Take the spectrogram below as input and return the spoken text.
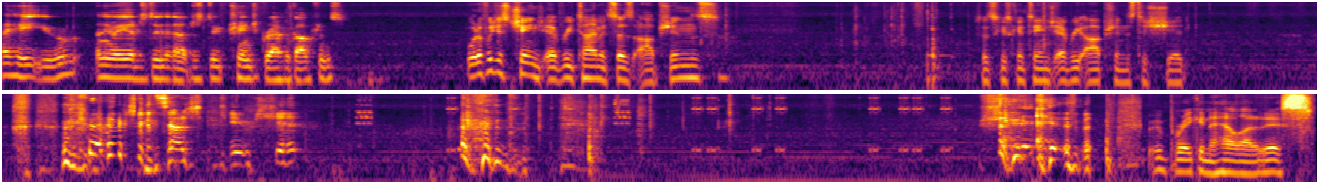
I hate you. Anyway, yeah, just do that. Just do change graphic options. What if we just change every time it says options? So it's just gonna change every options to shit. Shit sounds game shit. shit. We're breaking the hell out of this.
